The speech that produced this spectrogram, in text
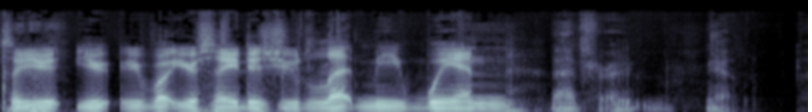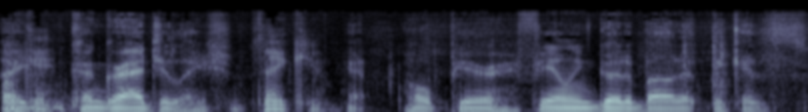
So you, you what you're saying is you let me win. that's right. Yeah. Okay. I, congratulations. Thank you. Yeah. Hope you're feeling good about it because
